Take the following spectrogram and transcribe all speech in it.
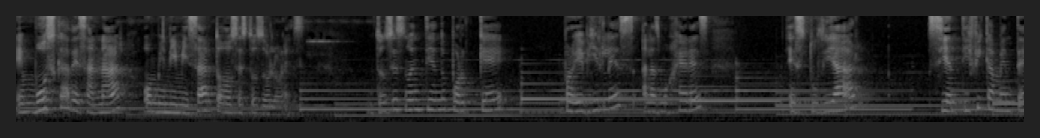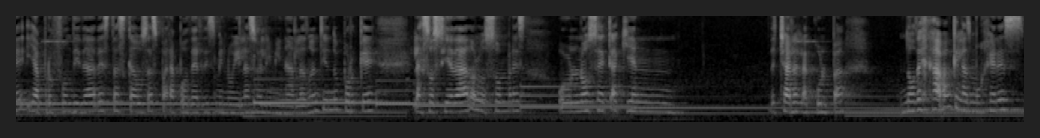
en busca de sanar o minimizar todos estos dolores. Entonces no entiendo por qué prohibirles a las mujeres estudiar científicamente y a profundidad estas causas para poder disminuirlas o eliminarlas. No entiendo por qué la sociedad o los hombres o no sé a quién echarle la culpa no dejaban que las mujeres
